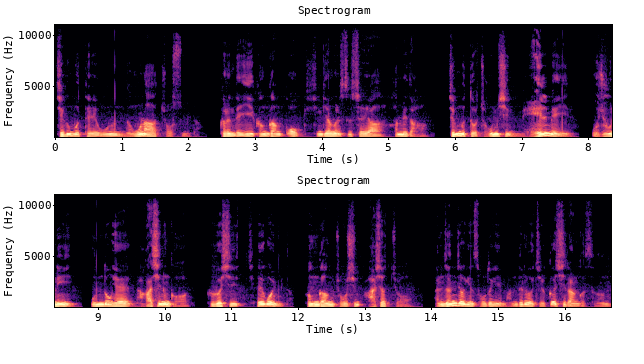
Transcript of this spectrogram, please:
지금부터의 운은 너무나 좋습니다. 그런데 이 건강 꼭 신경을 쓰셔야 합니다. 지금부터 조금씩 매일매일 꾸준히 운동해 나가시는 것, 그것이 최고입니다. 건강 조심하셨죠? 안정적인 소득이 만들어질 것이라는 것은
